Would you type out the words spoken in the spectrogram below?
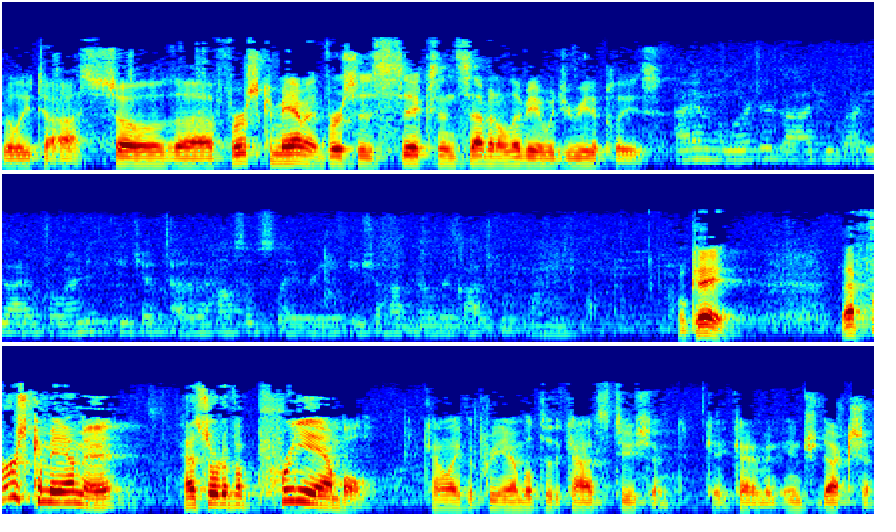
really to us. So the first commandment, verses six and seven. Olivia, would you read it, please? I am the Lord your God who brought you out of the land of Egypt, out of the house of slavery. You shall have no other gods before me. Okay. That first commandment has sort of a preamble, kind of like the preamble to the Constitution. Okay, kind of an introduction.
